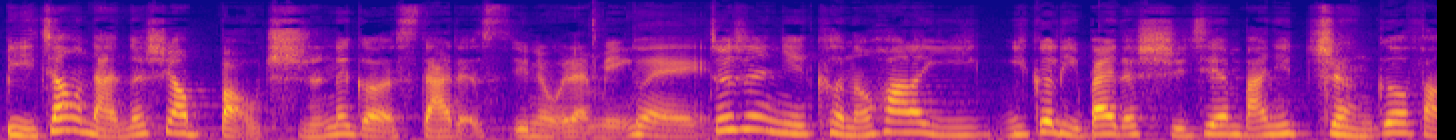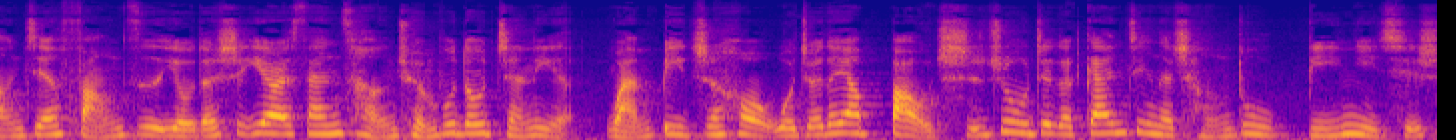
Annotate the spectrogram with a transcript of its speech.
比较难的是要保持那个 status，you know what I mean？对，就是你可能花了一一个礼拜的时间，把你整个房间房子有的是一二三层全部都整理完毕之后，我觉得要保持住这个干净的程度，比你其实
